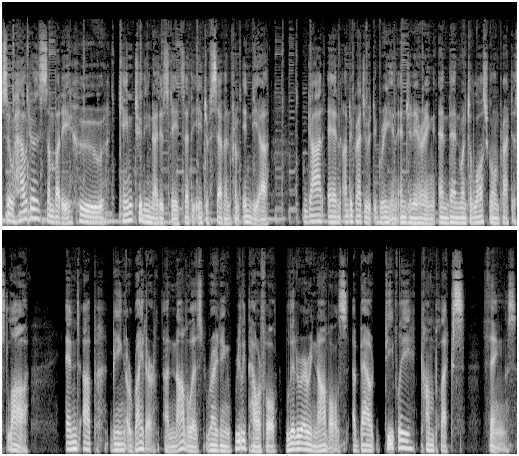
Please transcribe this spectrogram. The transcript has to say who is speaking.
Speaker 1: So, how does somebody who came to the United States at the age of seven from India, got an undergraduate degree in engineering, and then went to law school and practiced law, end up being a writer, a novelist, writing really powerful literary novels about deeply complex things?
